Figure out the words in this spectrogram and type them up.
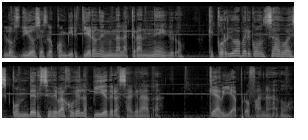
los dioses lo convirtieron en un alacrán negro que corrió avergonzado a esconderse debajo de la piedra sagrada que había profanado.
